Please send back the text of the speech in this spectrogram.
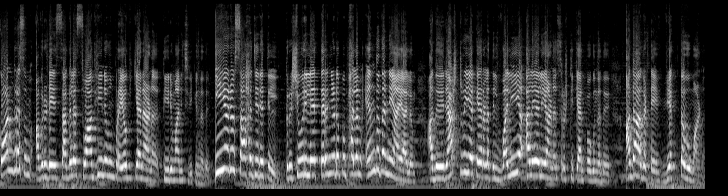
കോൺഗ്രസും അവരുടെ സകല സ്വാധീനവും പ്രയോഗിക്കാനാണ് തീരുമാനിച്ചിരിക്കുന്നത്. ഈ ഒരു സാഹചര്യത്തിൽ തൃശൂരിലെ തെരഞ്ഞെടുപ്പ് ഫലം എന്തു തന്നെയായാലും അത് രാഷ്ട്രീയ കേരളത്തിൽ വലിയ അലയലിയാണ് സൃഷ്ടിക്കാൻ പോകുന്നത്. അതാകട്ടെ വ്യക്തവുമാണ്.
